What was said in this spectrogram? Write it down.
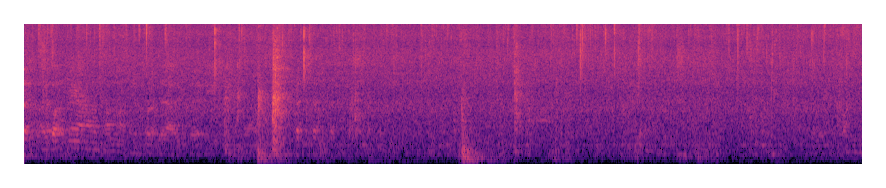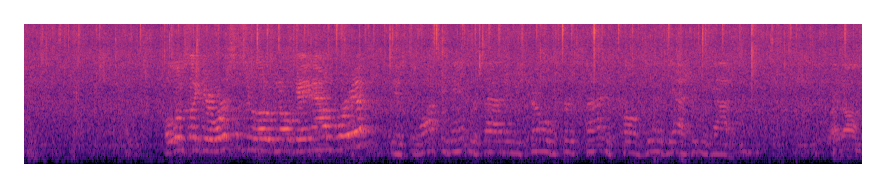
I thought, man, I'm I'm not gonna put that out of that. Well, looks like your horses are loading okay now for you? If walking in without any trouble the first time, it's called good, yeah, I think we got it. Right on.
